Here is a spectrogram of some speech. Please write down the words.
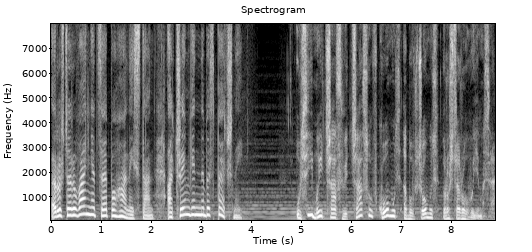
Розчарування це поганий стан. А чим він небезпечний? Усі ми час від часу в комусь або в чомусь розчаровуємося.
